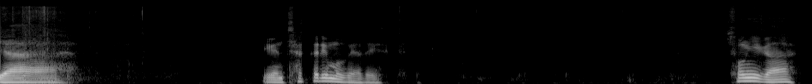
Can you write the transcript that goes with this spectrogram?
야 이건 차 끓여 먹어야 되겠다. 송이가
